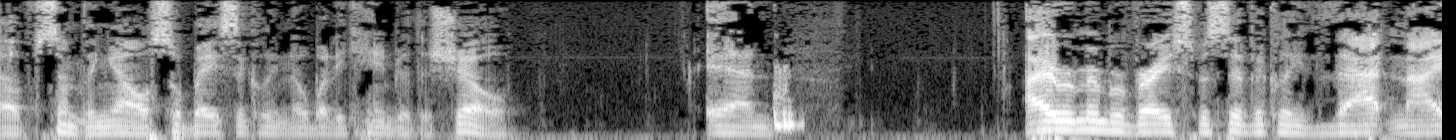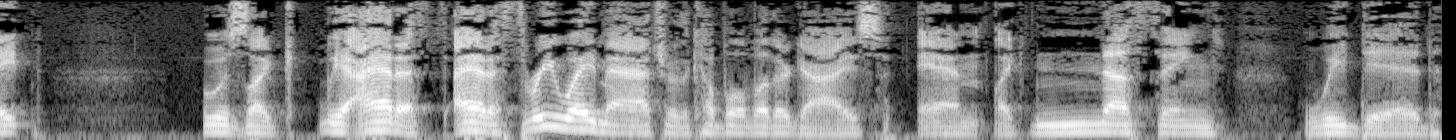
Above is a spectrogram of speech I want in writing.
of something else. So basically, nobody came to the show, and I remember very specifically that night it was like we I had a I had a three way match with a couple of other guys and like nothing we did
